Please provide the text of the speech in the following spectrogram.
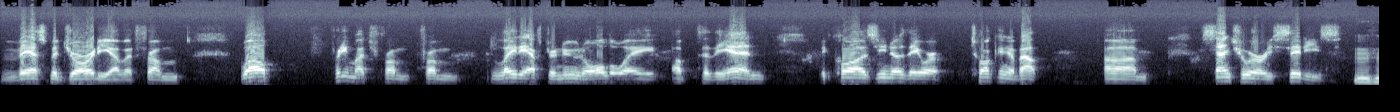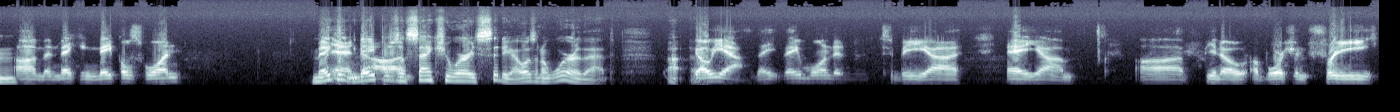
vast majority of it from, well, pretty much from from late afternoon all the way up to the end, because you know they were talking about um, sanctuary cities hmm um, and making Naples one. Making and, Naples a um, sanctuary city. I wasn't aware of that. Uh, Oh yeah, they they wanted to be uh, a um, uh, you know abortion free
